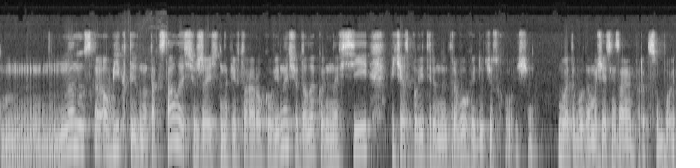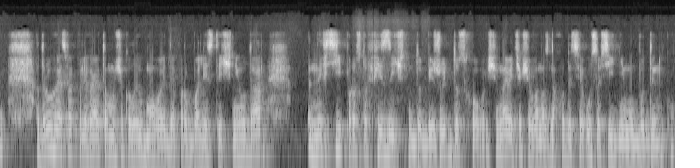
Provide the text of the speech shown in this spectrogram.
ну, ну, об'єктивно так сталося, вже на півтора року війни, що далеко не всі під час повітряної тривоги йдуть у сховище. Давайте будемо чесні самі перед собою. А другий аспект полягає в тому, що коли мова йде про балістичний удар. Не всі просто фізично добіжуть до сховища, навіть якщо воно знаходиться у сусідньому будинку.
